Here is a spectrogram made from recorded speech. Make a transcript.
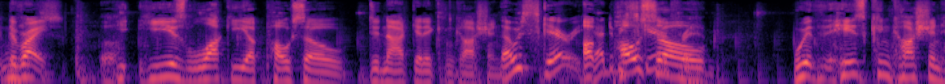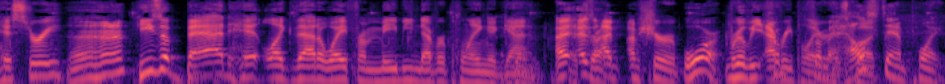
Right. He, he is lucky Okposo did not get a concussion. That was scary. You had to be scared for Okposo, him. with his concussion history, Uh-huh. he's a bad hit like that away from maybe never playing again. I, as, right. Sure Or really from- every player from a is, health but- standpoint,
